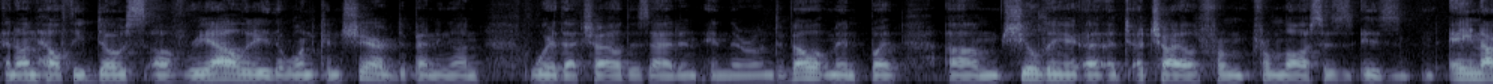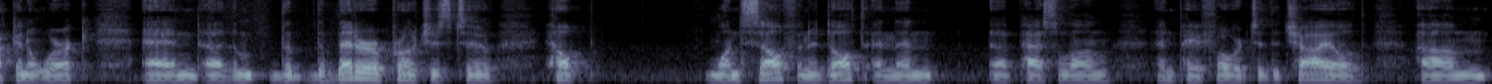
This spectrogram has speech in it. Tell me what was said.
and unhealthy dose of reality that one can share depending on where that child is at in, in their own development. But um, shielding a, a, a, child from, from loss is, is A, not going to work. And uh, the, the, the better approach is to help oneself, an adult, and then uh, pass along and pay forward to the child um,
